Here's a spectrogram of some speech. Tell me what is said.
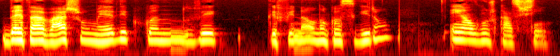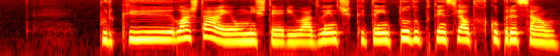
Deita abaixo um médico quando vê que afinal não conseguiram? Em alguns casos, sim. Porque lá está, é um mistério. Há doentes que têm todo o potencial de recuperação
